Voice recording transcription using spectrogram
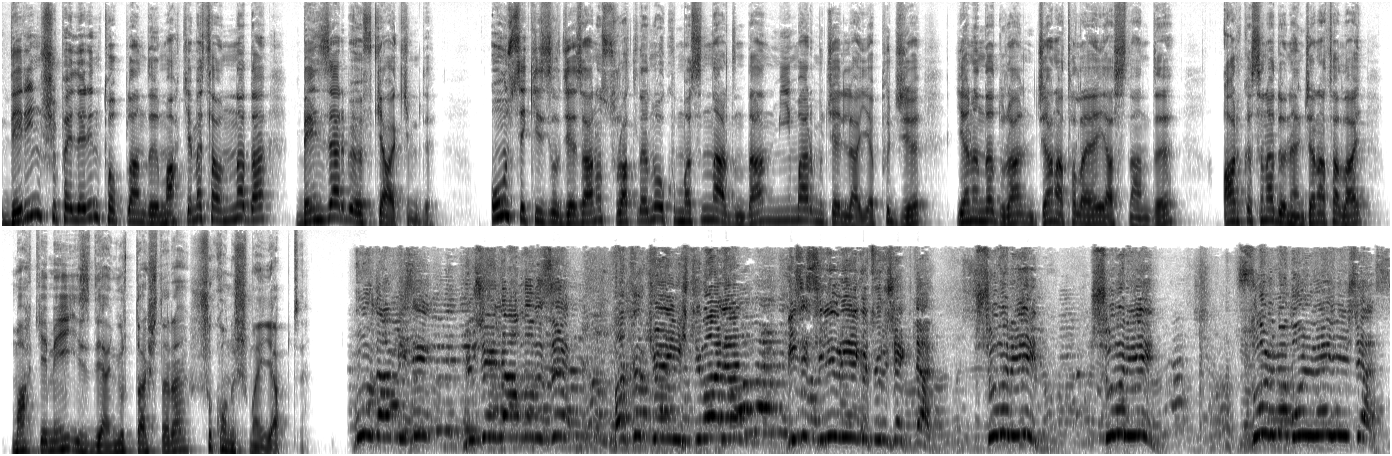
derin şüphelerin toplandığı mahkeme salonuna da benzer bir öfke hakimdi. 18 yıl cezanın suratlarına okunmasının ardından Mimar Mücella Yapıcı yanında duran Can Atalay'a yaslandı. Arkasına dönen Can Atalay mahkemeyi izleyen yurttaşlara şu konuşmayı yaptı. Buradan bizi Mücella ablamızı Bakırköy'e ihtimalen bizi Silivri'ye götürecekler. Şunu bilin, şunu bilin. Zulme boyun eğmeyeceğiz.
